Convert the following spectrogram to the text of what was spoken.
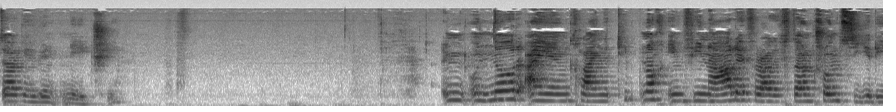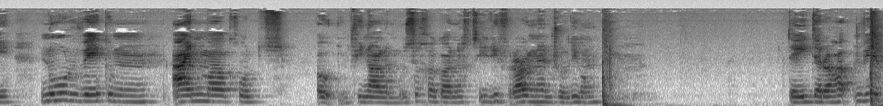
da gewinnt Nietzsche. Und nur ein kleiner Tipp noch, im Finale frage ich dann schon Siri. Nur wegen einmal kurz. Oh, im Finale muss ich ja gar nicht Siri fragen, Entschuldigung. Deidara hatten wir.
